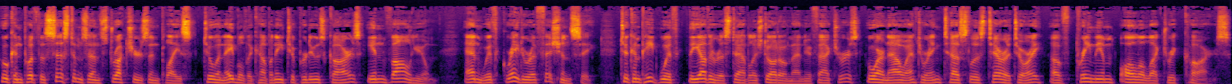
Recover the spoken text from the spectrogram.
who can put the systems and structures in place to enable the company to produce cars in volume and with greater efficiency to compete with the other established auto manufacturers who are now entering Tesla's territory of premium all electric cars.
